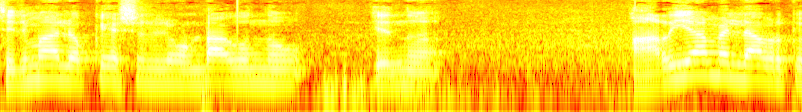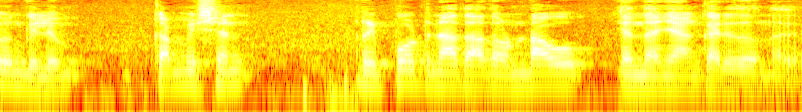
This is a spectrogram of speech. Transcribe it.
സിനിമാ ലൊക്കേഷനിൽ ഉണ്ടാകുന്നു എന്ന് അറിയാം എല്ലാവർക്കുമെങ്കിലും കമ്മീഷൻ റിപ്പോർട്ടിനകത്ത് അതുണ്ടാവും എന്ന് ഞാൻ കരുതുന്നത്.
